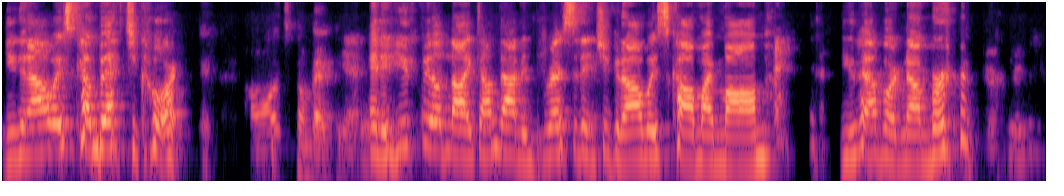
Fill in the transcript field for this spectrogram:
you can always come back to court. I always come back. to And if you feel like I'm not addressing it, you can always call my mom. You have her number.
